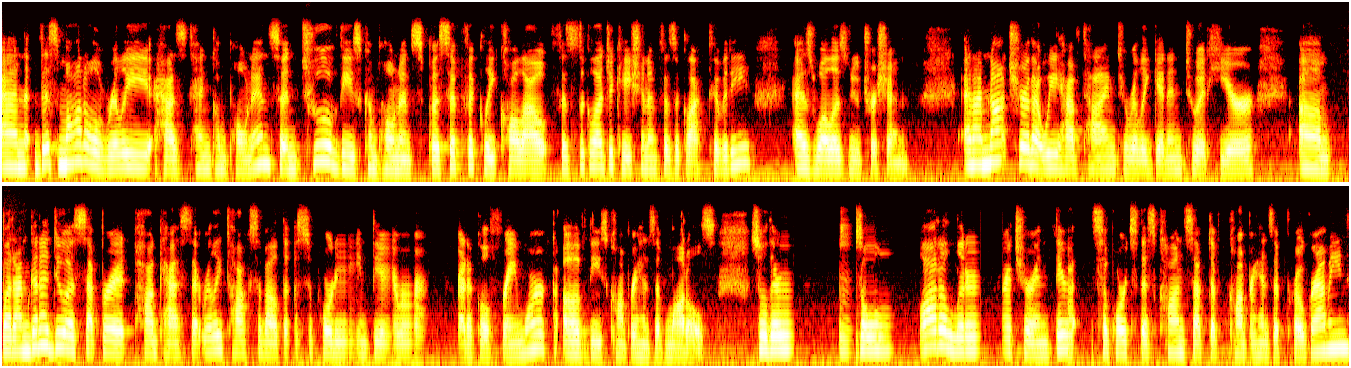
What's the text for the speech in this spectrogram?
And this model really has 10 components, and two of these components specifically call out physical education and physical activity, as well as nutrition. And I'm not sure that we have time to really get into it here. Um, but I'm going to do a separate podcast that really talks about the supporting theoretical framework of these comprehensive models. So there's a lot of literature and theory supports this concept of comprehensive programming.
